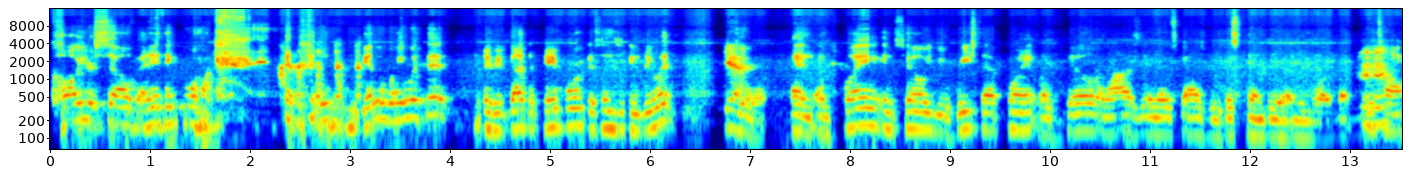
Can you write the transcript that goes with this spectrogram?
call yourself anything you want. if you get away with it, if you've got the paperwork that says you can do it, Yeah. do it. And, and play until you reach that point, like Bill and Ozzy and those guys, we just can't do it anymore. But Mhm. anytime,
